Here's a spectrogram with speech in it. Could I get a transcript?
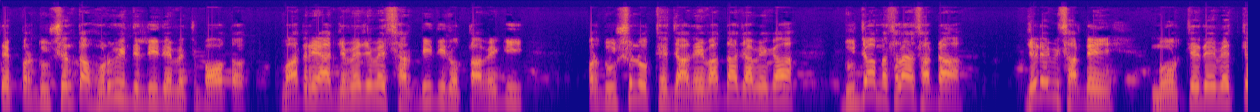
ਤੇ ਪ੍ਰਦੂਸ਼ਣ ਤਾਂ ਹੁਣ ਵੀ ਦਿੱਲੀ ਦੇ ਵਿੱਚ ਬਹੁਤ ਵੱਧ ਰਿਹਾ। ਜਿਵੇਂ ਜਿਵੇਂ ਸਰਦੀ ਦੀ ਰੁੱਤ ਆਵੇਗੀ, ਪ੍ਰਦੂਸ਼ਣ ਉੱਥੇ ਜ਼ਿਆਦਾ ਵੱਧਦਾ ਜਾਵੇਗਾ। ਦੂਜਾ ਮਸਲਾ ਸਾਡਾ, ਜਿਹੜੇ ਵੀ ਸਾਡੇ ਮੋਰਚੇ ਦੇ ਵਿੱਚ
